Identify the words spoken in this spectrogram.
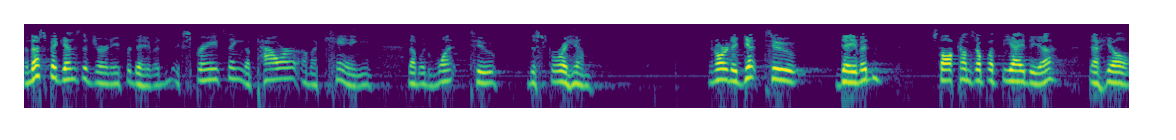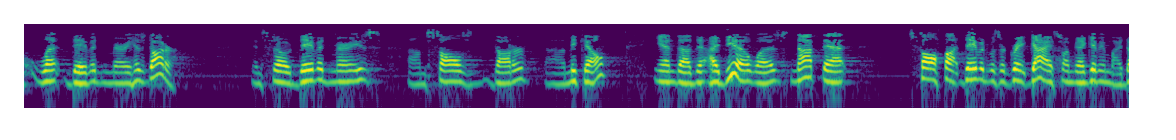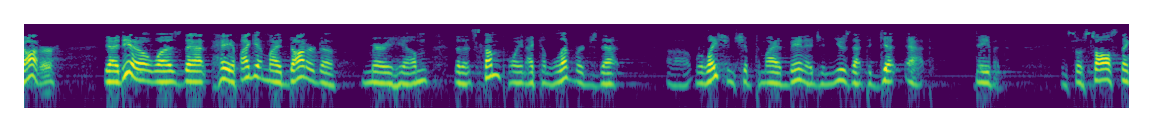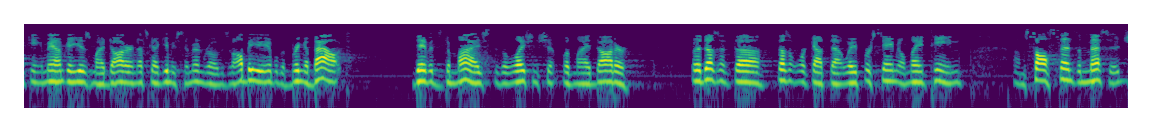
And thus begins the journey for David, experiencing the power of a king that would want to destroy him. In order to get to David, Saul comes up with the idea that he'll let David marry his daughter. And so David marries um, Saul's daughter, uh, Michal. And uh, the idea was not that Saul thought David was a great guy, so I'm going to give him my daughter. The idea was that, hey, if I get my daughter to marry him, then at some point I can leverage that uh, relationship to my advantage and use that to get at David. And so Saul's thinking, man, I'm going to use my daughter, and that's going to give me some inroads, and I'll be able to bring about David's demise through the relationship with my daughter. But it doesn't uh, doesn't work out that way. First Samuel 19, um, Saul sends a message,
